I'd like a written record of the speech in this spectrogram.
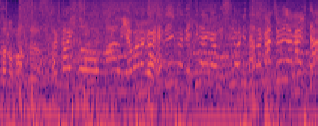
スタのパス酒井の、まあ、柔らかいヘディングできないが後ろに田中純也がいた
